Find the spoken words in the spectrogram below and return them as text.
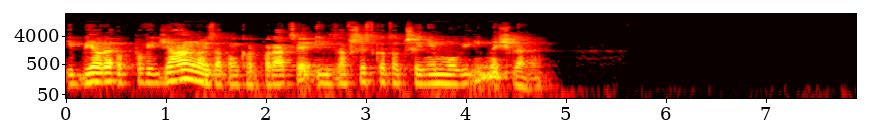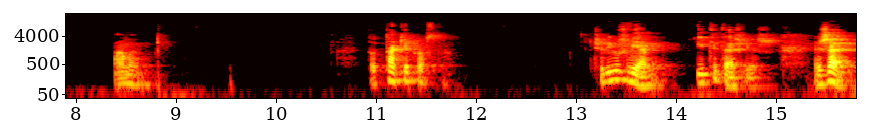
I biorę odpowiedzialność za tą korporację i za wszystko, co czynię, mówię i myślę. Amen. To takie proste. Czyli już wiem, i ty też wiesz, że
